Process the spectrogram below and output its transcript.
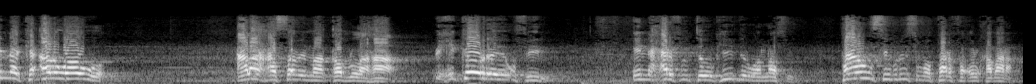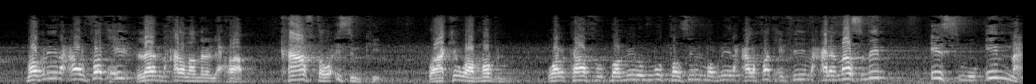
innaka alwaaw calaa xasabi maa qablahaa wixii ka horreeyey u fiiri ina xarfu tawkiidin wa nasbi tansibu ismu tarfacu lkhabara mabniyin cala alfatxi laa maxala la min alixraab kaafta waa isimkii laakiin waa mabni wاlkaafu damiir mutaصil mabniyin calى اfatxi fii maxali naصbin smu ina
